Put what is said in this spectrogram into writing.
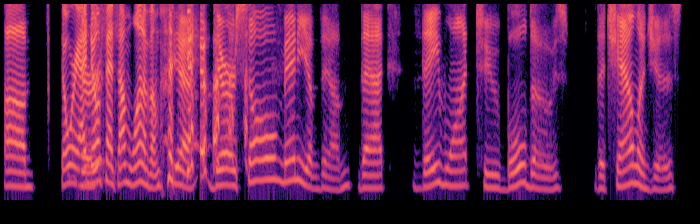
Um, Don't worry, I no offense, I'm one of them. yeah, there are so many of them that they want to bulldoze the challenges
